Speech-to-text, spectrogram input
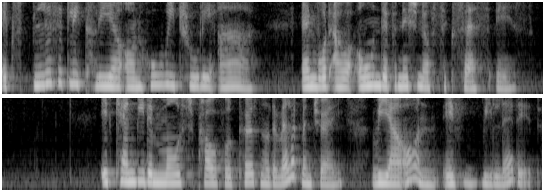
explicitly clear on who we truly are and what our own definition of success is. It can be the most powerful personal development journey we are on if we let it.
